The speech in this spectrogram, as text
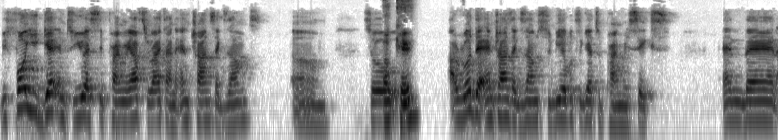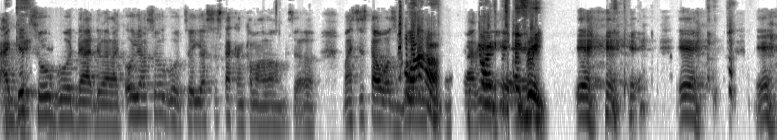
before you get into USC primary, you have to write an entrance exams. Um, so Okay, I wrote the entrance exams to be able to get to primary six. And then I Okay. did so good that they were like, Oh, you're so good. So your sister can come along. So my sister was Oh, wow. Yeah, Oh, it's free. yeah, yeah, yeah.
